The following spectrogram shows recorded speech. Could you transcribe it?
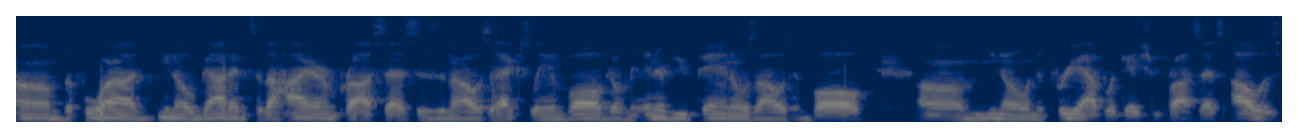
um, before I you know got into the hiring processes and I was actually involved on the interview panels. I was involved, um, you know, in the pre-application process. I was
